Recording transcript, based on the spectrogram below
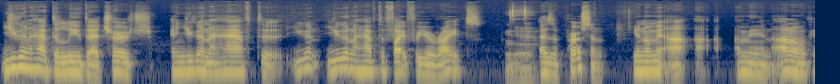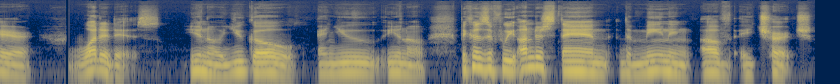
you're gonna have to leave that church and you're gonna have to you're gonna, you're gonna have to fight for your rights Yeah. as a person. You know what I mean? I, I I mean I don't care what it is. You know, you go and you you know because if we understand the meaning of a church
